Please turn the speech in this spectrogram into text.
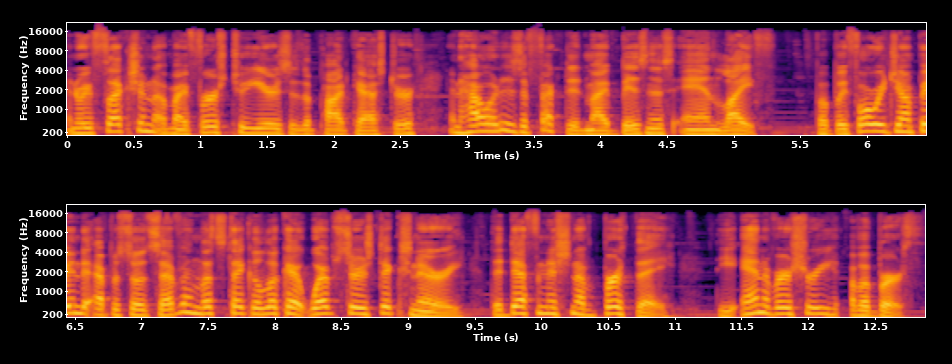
and a reflection of my first two years as a podcaster and how it has affected my business and life. But before we jump into episode 7, let's take a look at Webster's Dictionary, the definition of birthday, the anniversary of a birth.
